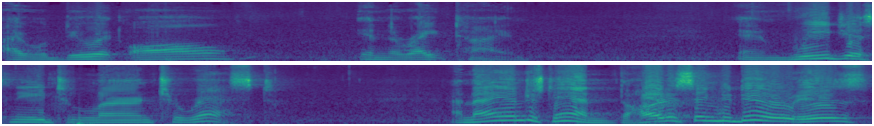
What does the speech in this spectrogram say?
I will do it all in the right time. And we just need to learn to rest. And I understand the hardest thing to do is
